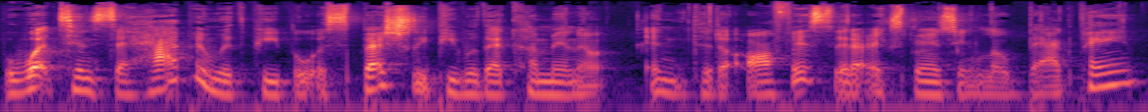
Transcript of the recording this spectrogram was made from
But what tends to happen with people, especially people that come in uh, into the office that are experiencing low back pain,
